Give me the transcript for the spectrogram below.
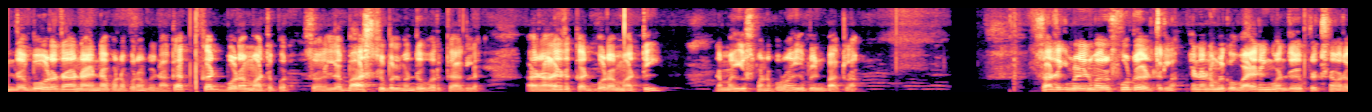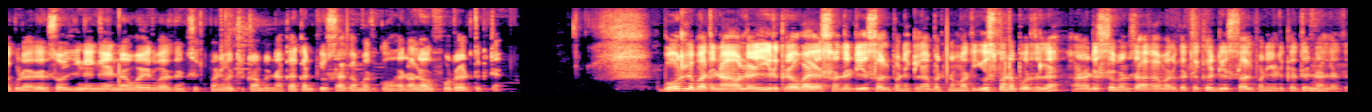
இந்த போர்டை தான் நான் என்ன பண்ண போகிறேன் அப்படின்னாக்கா கட் போர்டாக மாற்ற போகிறேன் ஸோ இதில் பாஸ் ட்ரிபிள் வந்து ஒர்க் ஆகலை. அதனால் இதை கட் போர்டாக மாற்றி நம்ம யூஸ் பண்ண போகிறோம் எப்படின்னு பார்க்கலாம். ஸோ அதுக்கு முன்னாடி இந்த மாதிரி ஃபோட்டோ எடுத்துக்கலாம். ஏன்னா நம்மளுக்கு வயரிங் வந்து பிரச்சனை வரக்கூடாது. ஸோ எங்கெங்கே என்ன ஒயர் வருதுன்னு செக் பண்ணி வச்சுட்டோம் அப்படின்னாக்கா கன்ஃபியூஸ் ஆகாமல் இருக்கும். அதனால் நான் ஒரு ஃபோட்டோ எடுத்துக்கிட்டேன். போர்டில் பார்த்தீங்கன்னா ஆல்ரெடி இருக்கிற வயர்ஸ் வந்து டிசால்வ் பண்ணிக்கலாம் பட் நம்ம அதை யூஸ் பண்ண போகிறதில்ல ஆனால் டிஸ்டர்பன்ஸ் ஆகாமல் இருக்கிறதுக்கு டிசால்வ் பண்ணி எடுக்கிறது நல்லது.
